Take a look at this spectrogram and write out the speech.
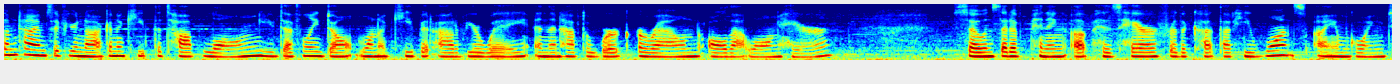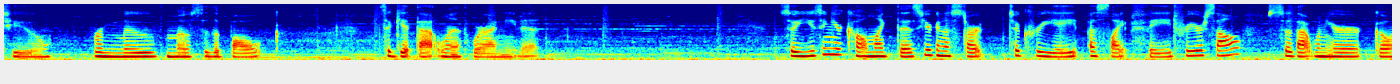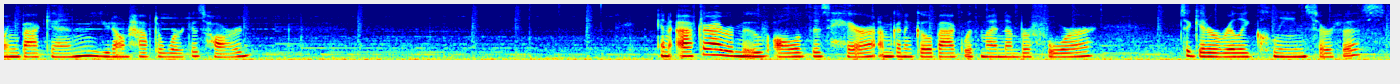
Sometimes if you're not going to keep the top long, you definitely don't want to keep it out of your way and then have to work around all that long hair. So instead of pinning up his hair for the cut that he wants, I am going to remove most of the bulk to get that length where I need it. So using your comb like this, you're going to start to create a slight fade for yourself so that when you're going back in, you don't have to work as hard. And after I remove all of this hair, I'm gonna go back with my number four to get a really clean surface.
